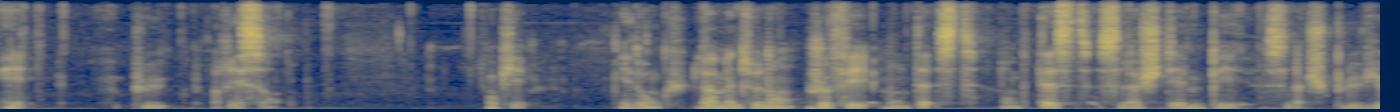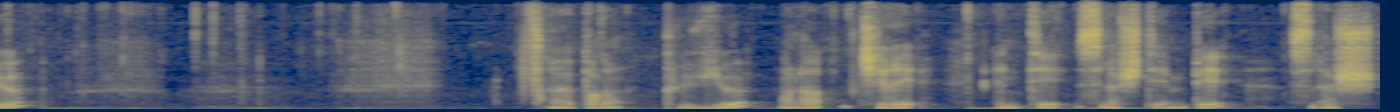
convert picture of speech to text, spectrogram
Et plus récent. Ok. Et donc là maintenant, je fais mon test. Donc test slash tmp slash plus vieux. Euh, pardon, plus vieux, voilà, tirer nt slash tmp slash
